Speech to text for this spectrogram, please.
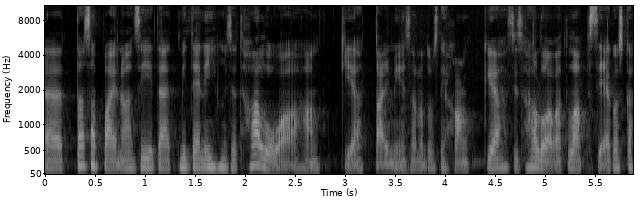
äh, tasapainoon siitä, että miten ihmiset haluaa hankkia tai niin sanotusti hankkia, siis haluavat lapsia, koska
